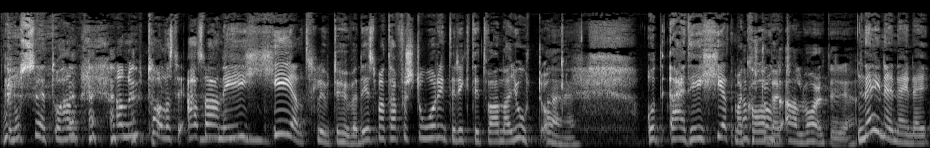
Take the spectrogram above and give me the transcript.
på något sätt. Och han, han uttalar sig, alltså han är helt slut i huvudet. Det är som att han förstår inte riktigt vad han har gjort. Och, Nej. och nej, det är helt Jag förstår makabert. inte allvaret i det. Nej, nej, nej, nej.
